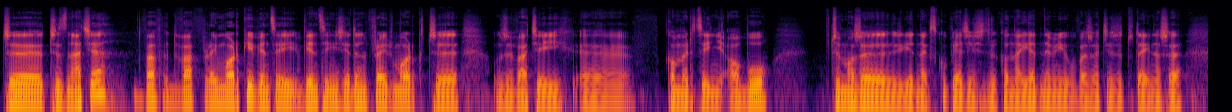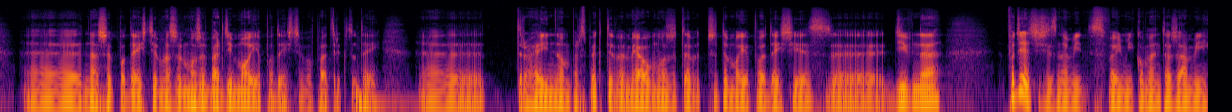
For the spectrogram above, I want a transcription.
Czy, czy znacie dwa, dwa frameworki, więcej, więcej niż jeden framework? Czy używacie ich e, komercyjnie obu? czy może jednak skupiacie się tylko na jednym i uważacie, że tutaj nasze, e, nasze podejście, może, może bardziej moje podejście, bo Patryk tutaj e, trochę inną perspektywę miał, może te, czy to moje podejście jest e, dziwne. Podzielcie się z nami swoimi komentarzami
